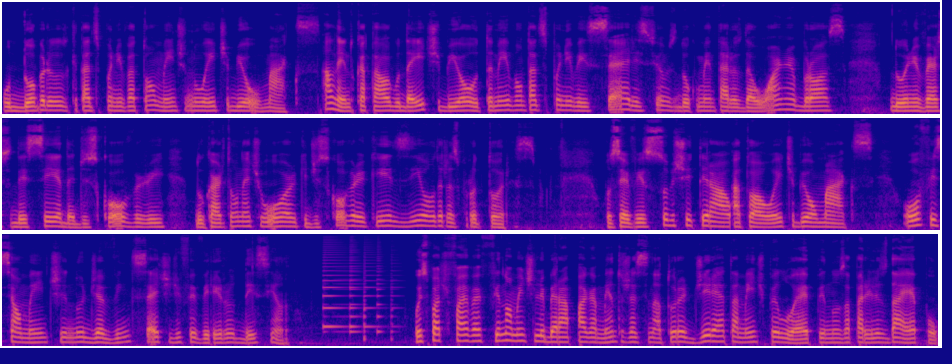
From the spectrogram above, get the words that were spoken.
o dobro do que está disponível atualmente no HBO Max. Além do catálogo da HBO, também vão estar disponíveis séries, filmes e documentários da Warner Bros., do universo DC, da Discovery, do Cartoon Network, Discovery Kids e outras produtoras. O serviço substituirá o atual HBO Max oficialmente no dia 27 de fevereiro desse ano. O Spotify vai finalmente liberar pagamentos de assinatura diretamente pelo app nos aparelhos da Apple.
